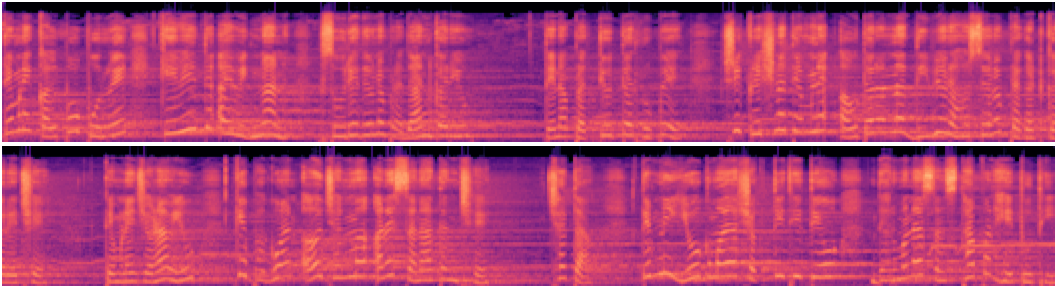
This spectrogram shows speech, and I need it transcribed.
તેમણે કલ્પો પૂર્વે કેવી રીતે આ વિજ્ઞાન સૂર્યદેવને પ્રદાન કર્યું? તેના પ્રત્યુત્તર રૂપે શ્રી કૃષ્ણ તેમને અવતરણના દિવ્ય રહસ્યોને પ્રગટ કરે છે. તેમણે જણાવ્યું કે ભગવાન અજન્મ અને સનાતન છે. છતાં તેમની યોગમાયા શક્તિથી તેઓ ધર્મના સંસ્થાપન હેતુથી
